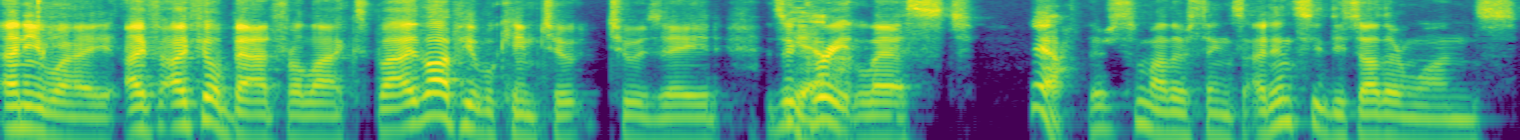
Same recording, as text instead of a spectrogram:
anyway I feel bad for lex but a lot of people came to to his aid it's a Yeah. great list Yeah. there's some other things i didn't see these other ones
